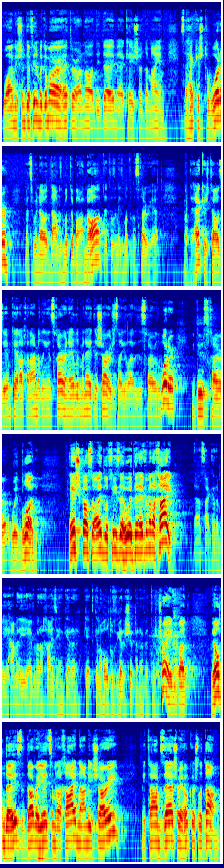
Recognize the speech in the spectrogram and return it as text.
Why? Mishnah Defin Begamara Heter Hana Didei Me'akesha Damayim. It's a hekesh to water. That's what we know Dam is mutter ba'ana. That doesn't mean it's mutter b'schar yet. But the hekesh tells you, Imken Achanam Elin Schar and Eli Menei Deshar, just like you're allowed to do schar with water, you do schar with blood. Ish Kasa Oid Lefiza Adin Evim Menachai. That's not going to be how many Evim Menachai is going to get a, get, get a hold of to get a shipment of it to trade. But the olden days, the Davar Yetzim Menachai, Nami Shari, Mitam Zeh Shrei Hukush Ladam.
